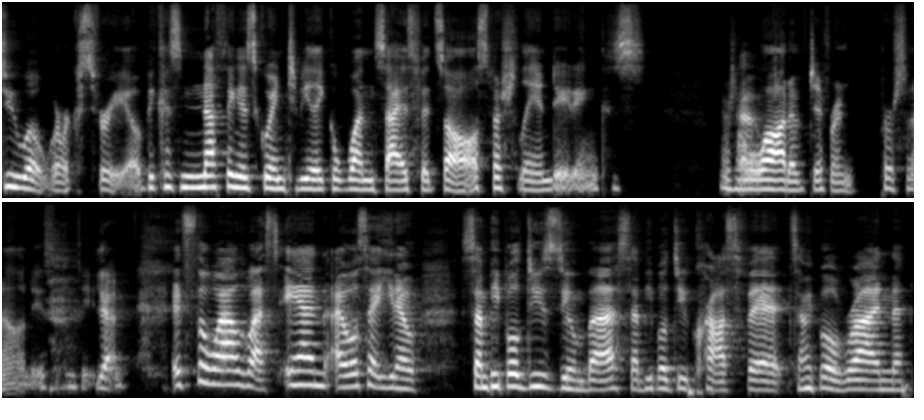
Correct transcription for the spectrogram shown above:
do what works for you because nothing is going to be like a one size fits all, especially in dating because there's a oh. lot of different personalities. Yeah. It's the Wild West. And I will say, you know, some people do Zumba, some people do CrossFit, some people run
